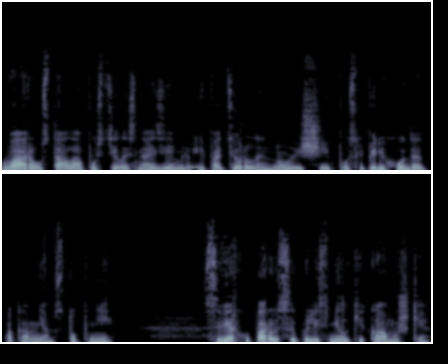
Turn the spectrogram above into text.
Вара устало опустилась на землю и потерла ноющие после перехода по камням ступни. Сверху порой сыпались мелкие камушки.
